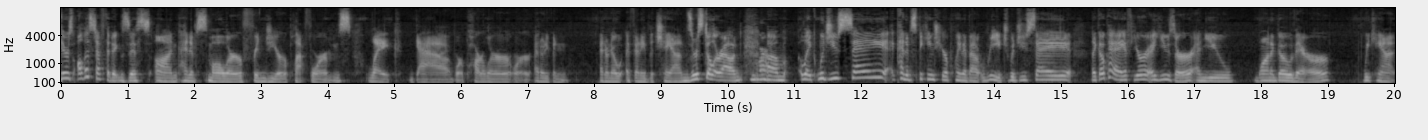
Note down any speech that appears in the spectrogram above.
There's all this stuff that exists on kind of smaller, fringier platforms like Gab or Parler, or I don't even I don't know if any of the Chans are still around. Um, like, would you say, kind of speaking to your point about reach, would you say, like, okay, if you're a user and you want to go there, we can't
